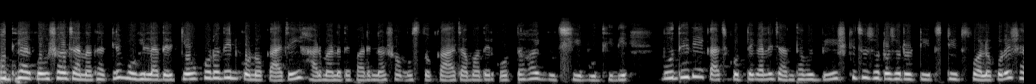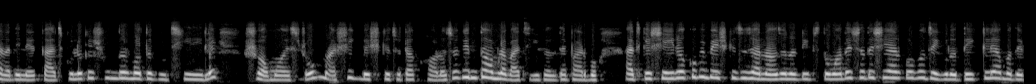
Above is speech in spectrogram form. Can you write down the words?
বুদ্ধি আর কৌশল জানা থাকলে মহিলাদের কেউ কোনোদিন কোনো কাজেই হার মানাতে পারে না। সমস্ত কাজ আমাদের করতে হয় গুছিয়ে বুদ্ধি দিয়ে। বুদ্ধি দিয়ে কাজ করতে গেলে জানতে হবে বেশ কিছু ছোট ছোট টিপস টিপস ফলো করে সারাদিনের কাজগুলোকে সুন্দর মতো গুছিয়ে নিলে সময়, শ্রম, মাসিক বেশ কিছুটা খরচও কিন্তু আমরা বাঁচিয়ে ফেলতে পারব। আজকে সেই রকমই বেশ কিছু জানা অজানা টিপস তোমাদের সাথে শেয়ার করব, যেগুলো দেখলে আমাদের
